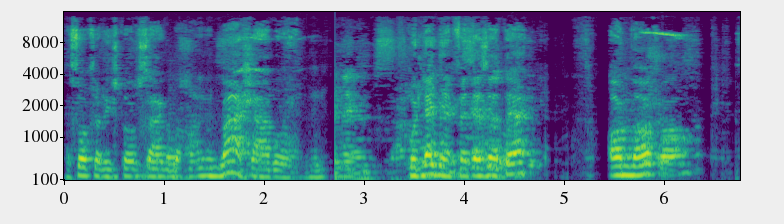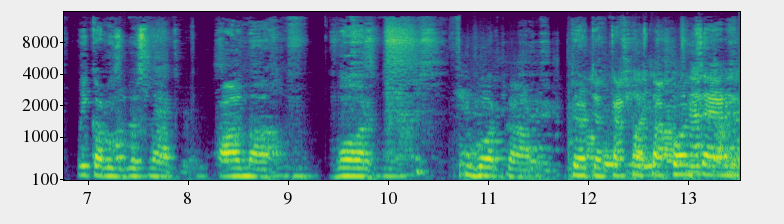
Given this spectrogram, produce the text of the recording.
a szocialista országba, hanem vásárolj, hogy legyen fedezete annak, Icarus busznak, alma, bor, uborka, töltött káposzta, koncerv,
